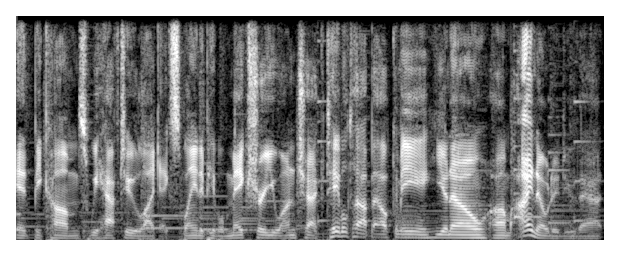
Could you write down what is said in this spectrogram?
it becomes we have to like explain to people, make sure you uncheck tabletop alchemy. You know, um, I know to do that,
